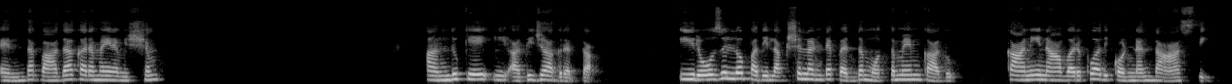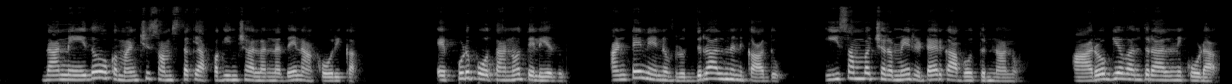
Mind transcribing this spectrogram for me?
ఎంత బాధాకరమైన విషయం. అందుకే ఈ అతి జాగ్రత్త. ఈ రోజుల్లో పది లక్షలంటే పెద్ద మొత్తమేం కాదు. కానీ నా వరకు అది కొండంత ఆస్తి. దాన్ని ఏదో ఒక మంచి సంస్థకి అప్పగించాలన్నదే నా కోరిక. ఎప్పుడు పోతానో తెలియదు. అంటే నేను వృద్ధురాలనని కాదు. ఈ సంవత్సరమే రిటైర్ కాబోతున్నాను. ఆరోగ్యవంతురాలని కూడా.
